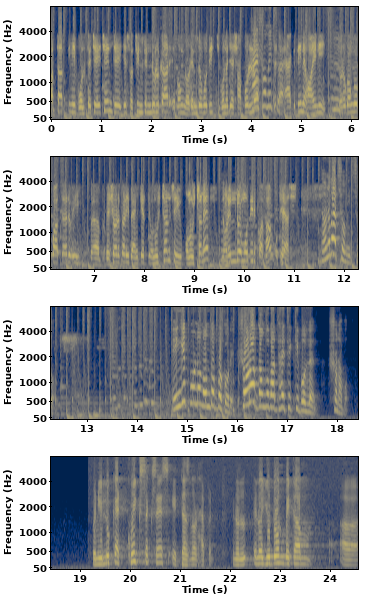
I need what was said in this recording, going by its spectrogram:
অর্থাৎ তিনি বলতে চেয়েছেন যে যে সচিন টেন্ডুলকার এবং নরেন্দ্র মোদীর জীবনে যে সাফল্য হ্যাঁ, সেটা একদিনে হয়নি। সৌরভ গঙ্গোপাধ্যায়ের এই বেসরকারি ব্যাংকের যে অনুষ্ঠান সেই অনুষ্ঠানে নরেন্দ্র মোদীর কথা উঠে আসে। ধন্যবাদ সৌমিত্র। ইঙ্গিতপূর্ণ মন্তব্য করে সৌরভ গঙ্গোপাধ্যায় ঠিক কি বললেন শোনাবো। When you look at quick success, it does not happen. You know, you know, you don't become uh,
